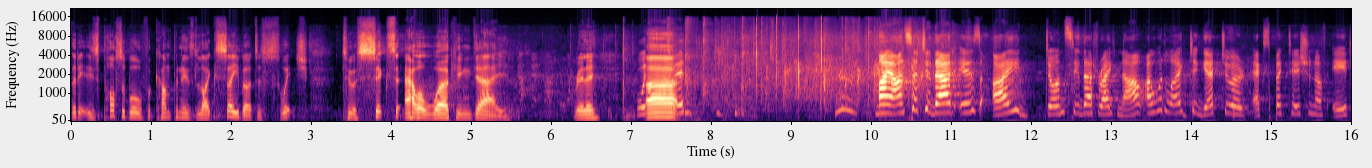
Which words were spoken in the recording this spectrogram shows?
that it is possible for companies like Sabre to switch to a six hour working day? Really? Uh. My answer to that is I don't see that right now. I would like to get to an expectation of eight,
